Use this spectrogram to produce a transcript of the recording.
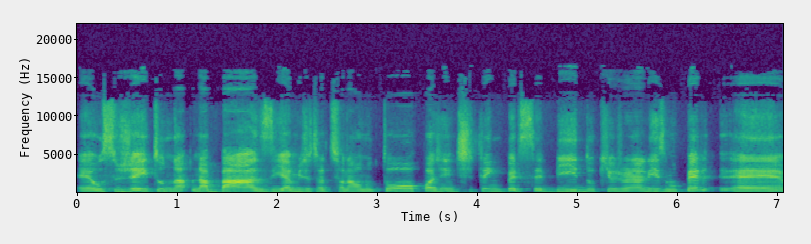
é, o sujeito na, na, base e a mídia tradicional no topo, a gente tem percebido que o jornalismo per, é,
